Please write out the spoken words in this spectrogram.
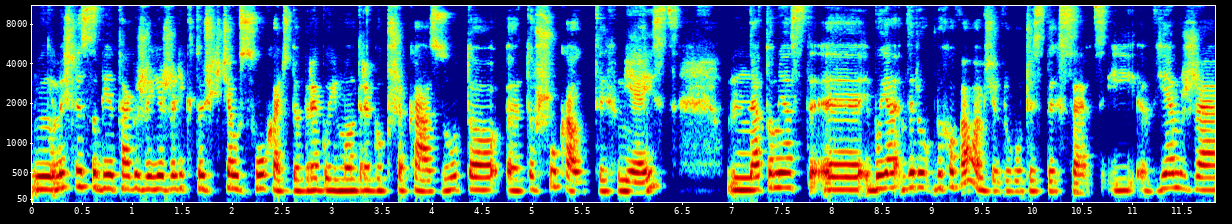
mm, myślę sobie tak, że jeżeli ktoś chciał słuchać dobrego i mądrego przekazu, to, e, to szukał tych miejsc, Natomiast, y, bo ja wychowałam się w ruchu czystych serc i wiem, że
